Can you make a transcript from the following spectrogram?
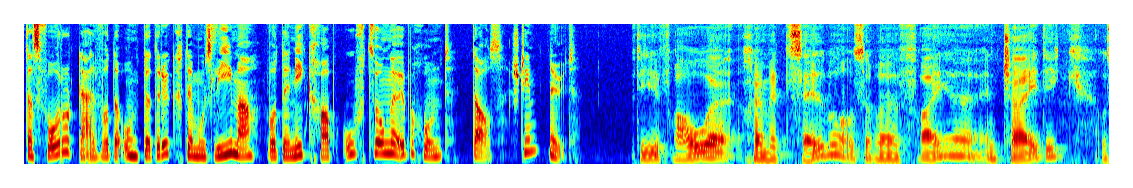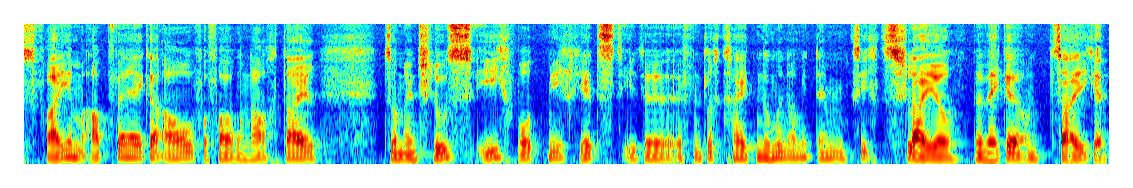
das Vorurteil der unterdrückten Muslime, wo der Niqab aufgezwungen bekommt, das stimmt nicht. Die Frauen kommen selber aus einer freien Entscheidung, aus freiem Abwägen auch von Vor- und Nachteil zum Entschluss, ich will mich jetzt in der Öffentlichkeit nur noch mit dem Gesichtsschleier bewegen und zeigen.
